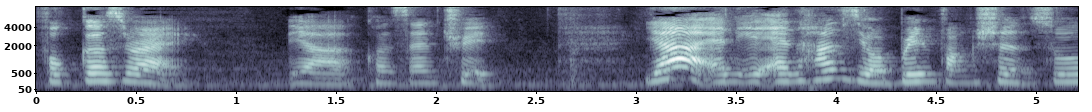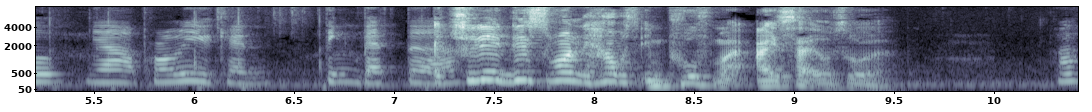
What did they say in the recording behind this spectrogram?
Focus, right? Yeah, concentrate. Yeah, and it enhance your brain function. So yeah, probably you can think better. ah. Actually, this one helps improve my eyesight also. eh. huh?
